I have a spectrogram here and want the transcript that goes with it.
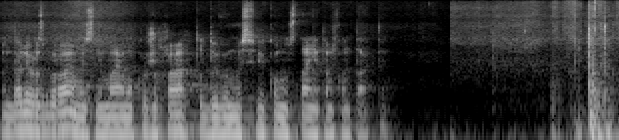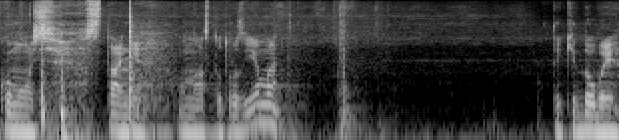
Ми далі розбираємо, знімаємо кожуха та дивимося, в якому стані там контакти. В такому ось стані у нас тут роз'єми. Такі добрі.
